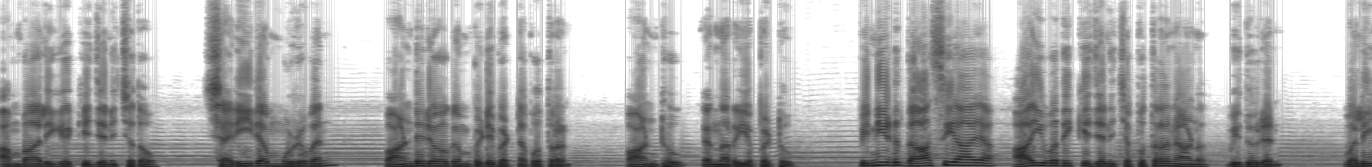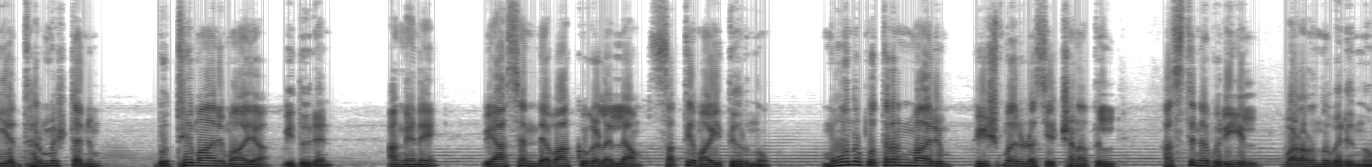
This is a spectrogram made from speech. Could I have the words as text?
അംബാലികയ്ക്ക് ജനിച്ചതോ ശരീരം മുഴുവൻ പാണ്ഡുരോഗം പിടിപെട്ട പുത്രൻ പാണ്ഡു എന്നറിയപ്പെട്ടു. പിന്നീട് ദാസിയായ ആ യുവതിക്ക് ജനിച്ച പുത്രനാണ് വിതുരൻ വലിയ ധർമ്മിഷ്ഠനും ബുദ്ധിമാനുമായ വിതുരൻ അങ്ങനെ വ്യാസന്റെ വാക്കുകളെല്ലാം സത്യമായി തീർന്നു മൂന്ന് പുത്രന്മാരും ഭീഷ്മരുടെ ശിക്ഷണത്തിൽ ഹസ്തിനപുരിയിൽ വളർന്നു വരുന്നു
